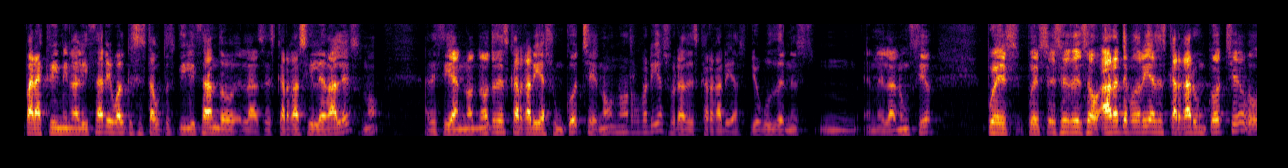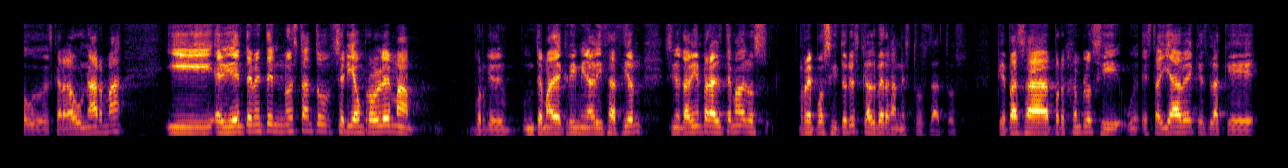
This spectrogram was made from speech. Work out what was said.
para criminalizar, igual que se está utilizando las descargas ilegales, ¿no? Decían, no, te descargarías un coche, ¿no? No robarías, ahora descargarías. Yo en, mm, en el anuncio. Pues, pues eso es eso. Ahora te podrías descargar un coche o descargar un arma y evidentemente no es tanto, sería un problema porque un tema de criminalización, sino también para el tema de los repositorios que albergan estos datos. ¿Qué pasa, por ejemplo, si esta llave, que es la que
